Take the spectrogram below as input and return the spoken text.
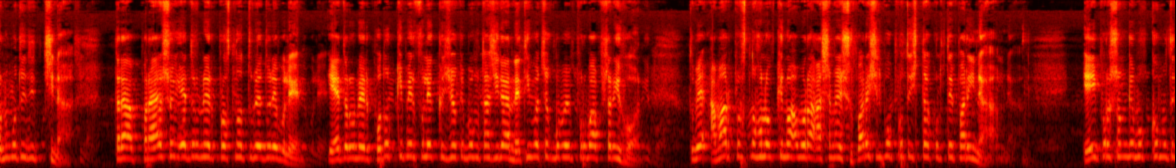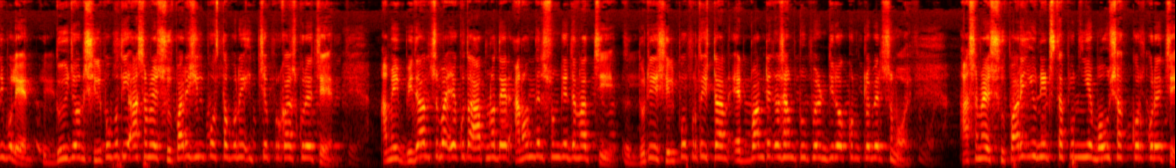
অনুমতি দিচ্ছি না? তারা প্রায়শই এ ধরনের প্রশ্ন তুলে ধরে বলেন। এ ধরনের পদক্ষেপের ফলে কৃষক এবং চাষিরা নেতিবাচকভাবে প্রভাবশালী হন। তবে আমার প্রশ্ন হলো, কেন আমরা আসামে সুপারি শিল্প প্রতিষ্ঠা করতে পারি না? এই প্রসঙ্গে মুখ্যমন্ত্রী বলেন, দুইজন শিল্পপতি আসামে সুপারি শিল্প স্থাপনে ইচ্ছে প্রকাশ করেছেন। আমি বিধানসভা একথা আপনাদের আনন্দের সঙ্গে জানাচ্ছি। দুটি শিল্প প্রতিষ্ঠান advantage Assam two point zero কনক্লেভের সময় আসামে সুপারি ইউনিট স্থাপন নিয়ে বহু স্বাক্ষর করেছে।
